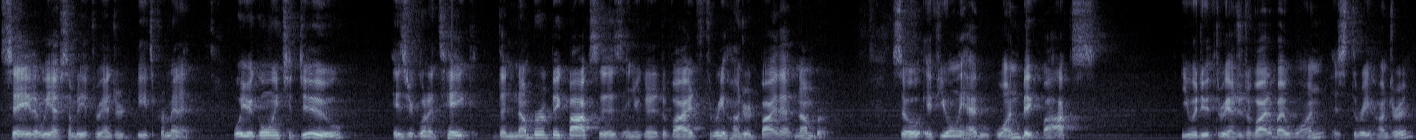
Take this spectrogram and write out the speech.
say that we have somebody at 300 beats per minute. What you're going to do is you're going to take the number of big boxes and you're going to divide 300 by that number. So if you only had one big box, you would do 300 divided by 1 is 300.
